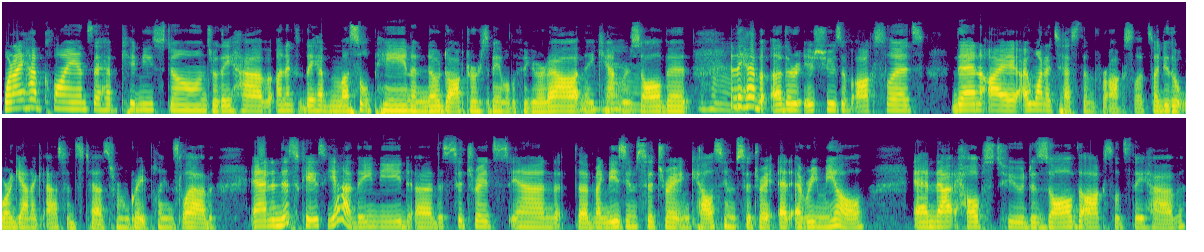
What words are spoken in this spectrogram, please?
when I have clients that have kidney stones or they have unex- they have muscle pain and no doctor has been able to figure it out and they mm-hmm. can't resolve it, mm-hmm. and they have other issues of oxalates, then I, I want to test them for oxalates. I do the organic acids test from Great Plains Lab. And in this case, yeah, they need uh, the citrates and the magnesium citrate and calcium citrate at every meal and that helps to dissolve the oxalates they have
